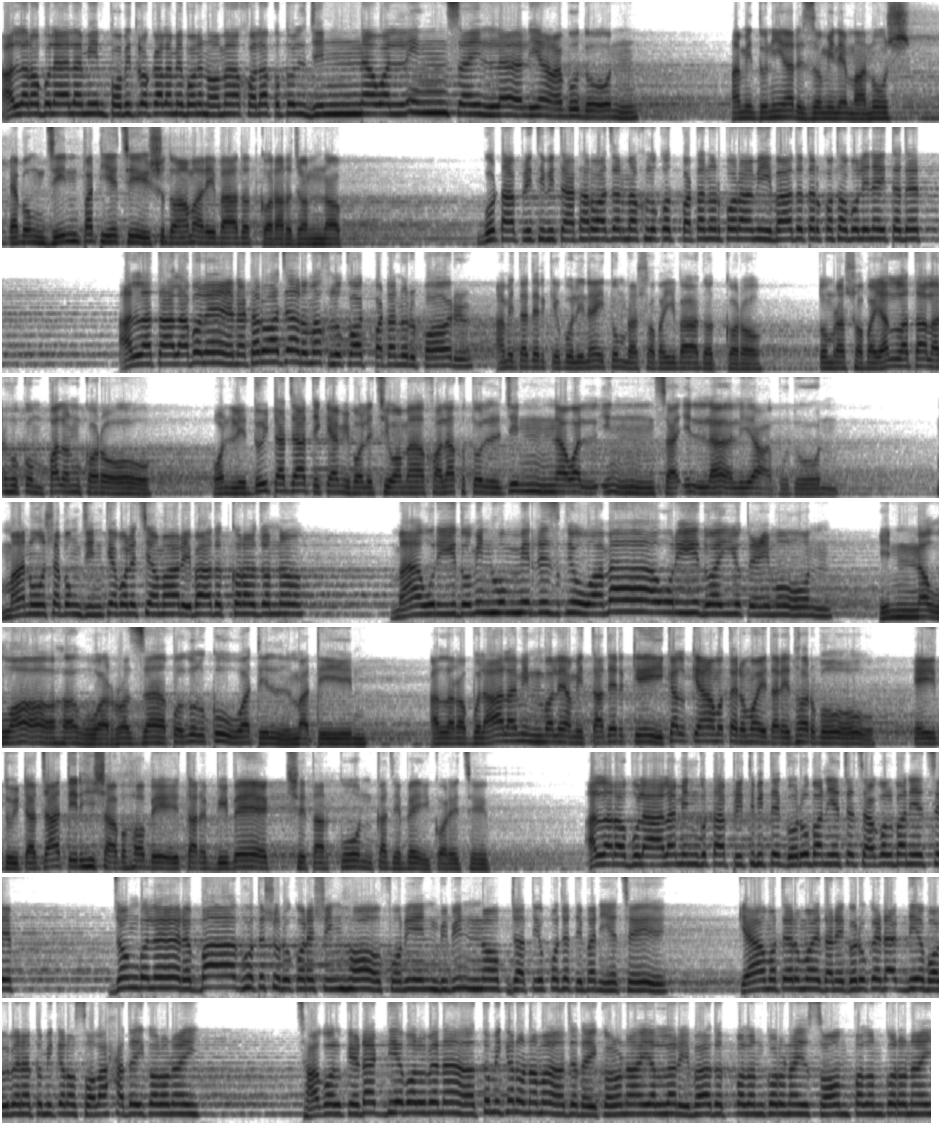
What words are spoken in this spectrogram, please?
আল্লাহ রবুল আলমিন পবিত্র কালামে বলেন, ওমা খলাকতুল জিন্না ওয়াল ইনসা ইল্লা আমি দুনিয়ার জমিনে মানুষ এবং জিন পাঠিয়েছি শুধু আমার ইবাদত করার জন্য। গোটা পৃথিবীতে আঠারো হাজার মাখলুকত পাঠানোর পর আমি ইবাদতের কথা বলি নাই তাদের। আল্লাহ তাআলা বলেন, আঠারো হাজার মখলুকত পাঠানোর পর আমি তাদেরকে বলি নাই, তোমরা সবাই ইবাদত করো, তোমরা সবাই আল্লাহ তাআলার হুকুম পালন করো। অনলি দুইটা জাতিকে আমি বলেছি, ওমা খলাকতুল জিন্না ওয়াল ইনসা ইল্লা লিয়াবুদুন। মানুষ এবং জিনকে বলেছি, আমার ইবাদত করার জন্য। মা উরিদু মিনহুম মির রিজকি ওয়া মা উরিদু আন ইউতঈমুন ইন্নাল্লাহা হুয়ার রাজ্জাকুল কুওয়াতিল মাতিন। আল্লাহ রাব্বুল আলামিন বলে, আমি তাদেরকে কাল কিয়ামতের ময়দানে ধরব। এই দুইটা জাতির হিসাব হবে, তার বিবেক, সে তার কোন কাজে ব্যয় করেছে। আল্লাহ রাব্বুল আলামিন গোটা পৃথিবীতে গরু বানিয়েছে, ছাগল বানিয়েছে। জঙ্গলের বাঘ হতে শুরু করে সিংহ ফরিন বিভিন্ন জাতি উপজাতি বানিয়েছে। কেয়ামতের ময়দানে গরুকে ডাক দিয়ে বলবে না, তুমি কেন সলাহ আদায় করো নাই? ছাগলকে ডাক দিয়ে বলবে না, তুমি কেন নামাজ আদায় করো নাই? আল্লাহর ইবাদত পালন করো নাই সম পালন করো নাই?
